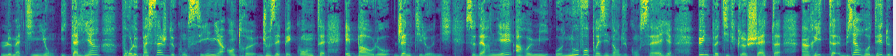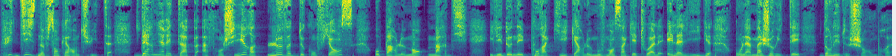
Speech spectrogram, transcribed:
le Matignon italien, pour le passage de consignes entre Giuseppe Conte et Paolo Gentiloni. Ce dernier a remis au nouveau président du Conseil une petite clochette, un rite bien rodé depuis 1948. Dernière étape à franchir, le vote de confiance au Parlement mardi. Il est donné pour acquis car le mouvement 5 étoiles et la Ligue ont la majorité dans les deux chambres.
